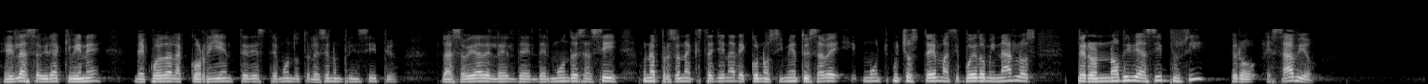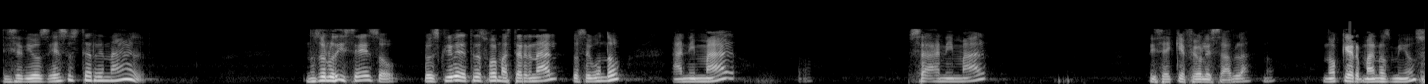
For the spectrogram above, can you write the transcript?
Es la sabiduría que viene de acuerdo a la corriente de este mundo. Te lo decía en un principio. La sabiduría del, mundo es así. Una persona que está llena de conocimiento y sabe muchos temas y puede dominarlos, pero no vive así, pues sí, pero es sabio. Dice Dios, eso es terrenal. No solo dice eso, lo escribe de tres formas. Terrenal, lo segundo, animal. O sea, animal. Dice, qué feo les habla, ¿no? No que hermanos míos.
